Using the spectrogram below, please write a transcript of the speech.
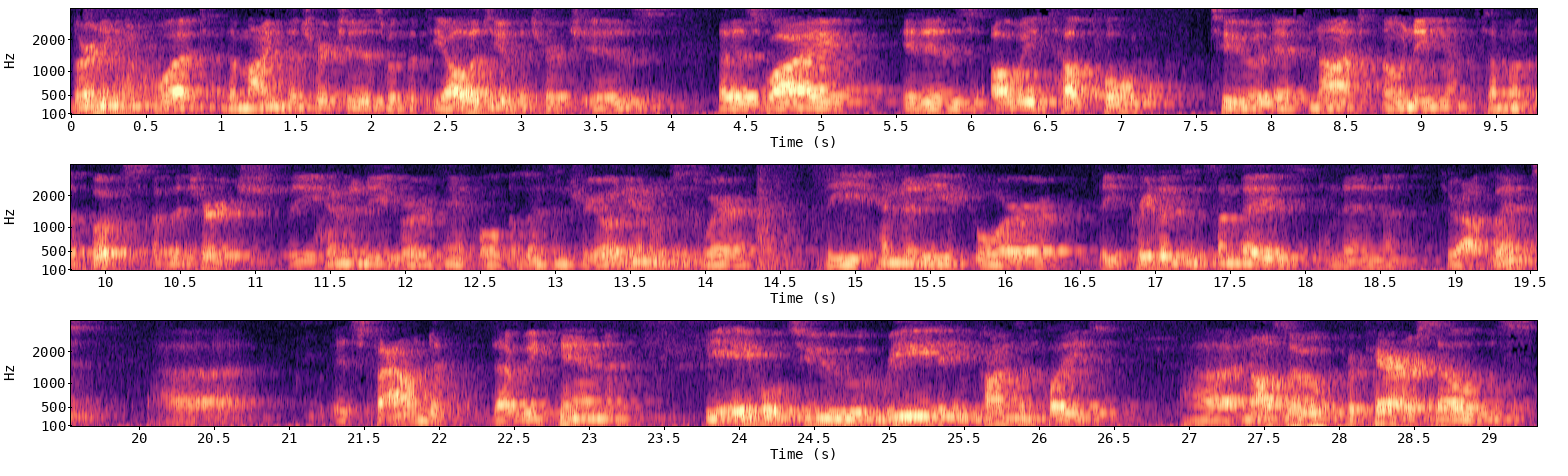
learning what the mind of the church is, what the theology of the church is. That is why it is always helpful to, if not owning some of the books of the church, the hymnody, for example, the Lenten Triodion, which is where the hymnody for the pre Lenten Sundays and then throughout Lent uh, is found, that we can be able to read and contemplate uh, and also prepare ourselves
